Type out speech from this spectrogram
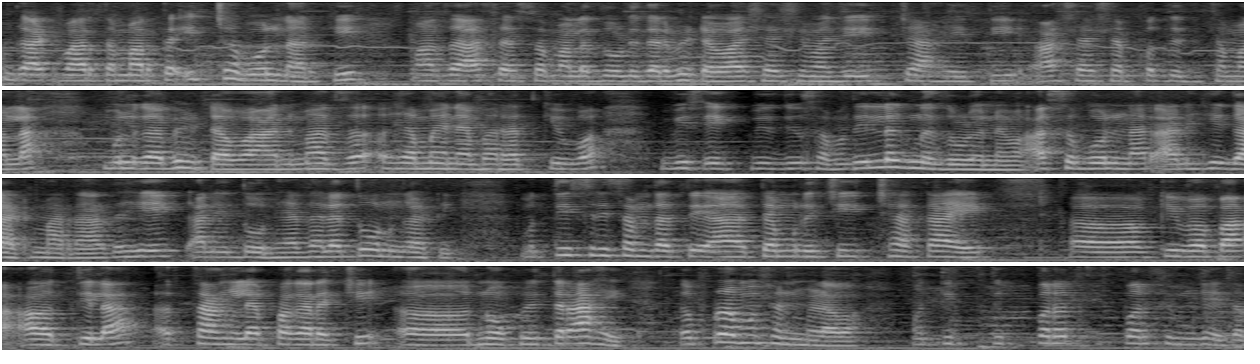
गाठ मारता मारता इच्छा बोलणार की माझा असं असं मला जोडीदार भेटावा अशी अशी माझी इच्छा आहे ती अशा अशा पद्धतीचा मला मुलगा भेटावा आणि माझं ह्या महिन्याभरात किंवा वीस एकवीस दिवसामध्ये लग्न जुळून यावं असं बोलणार आणि ही गाठ मारणार. तर ही एक आणि दोन ह्या झाल्या दोन गाठी. मग तिसरी समजा ते त्या मुलीची इच्छा काय आहे? की बाबा तिला चांगल्या पगाराची नोकरी तर आहे तर प्रमोशन मिळावा. मग ती ती परत परफ्यूम घ्यायचा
